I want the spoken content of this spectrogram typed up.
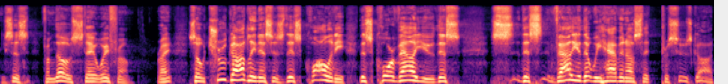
He says, from those, stay away from, right? So true godliness is this quality, this core value, this, this value that we have in us that pursues God.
